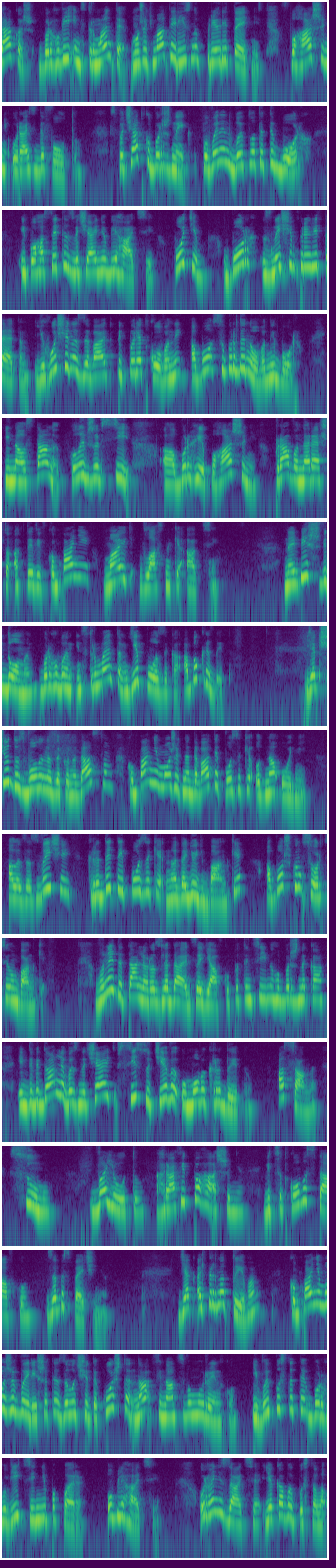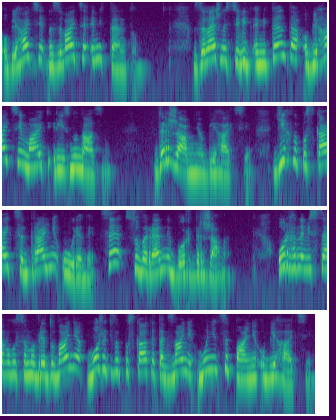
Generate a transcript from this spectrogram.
Також боргові інструменти можуть мати різну пріоритетність в погашенні у разі дефолту. Спочатку боржник повинен виплатити борг і погасити звичайні облігації. Потім борг з нижчим пріоритетом. Його ще називають підпорядкований або субординований борг. І наостанок, коли вже всі а, борги погашені, право на решту активів компанії мають власники акцій. Найбільш відомим борговим інструментом є позика або кредит. Якщо дозволено законодавством, компанії можуть надавати позики одна одній, але зазвичай кредити і позики надають банки або ж консорціум банків. Вони детально розглядають заявку потенційного боржника, індивідуально визначають всі суттєві умови кредиту, а саме суму, валюту, графік погашення, відсоткову ставку, забезпечення. Як альтернатива, компанія може вирішити залучити кошти на фінансовому ринку і випустити боргові цінні папери облігації. Організація, яка випустила облігації, називається емітентом. В залежності від емітента, облігації мають різну назву. Державні облігації. Їх випускають центральні уряди це суверенний борг держави. Органи місцевого самоврядування можуть випускати так звані муніципальні облігації,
